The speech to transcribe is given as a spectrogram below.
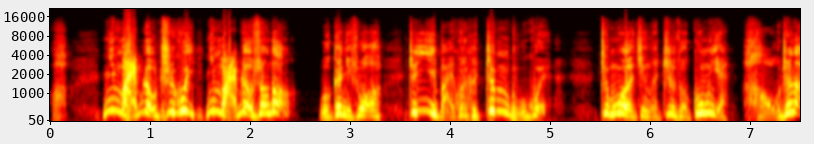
啊！你买不了吃亏，你买不了上当。我跟你说啊，这一百块可真不贵。这墨镜的制作工艺好着呢，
